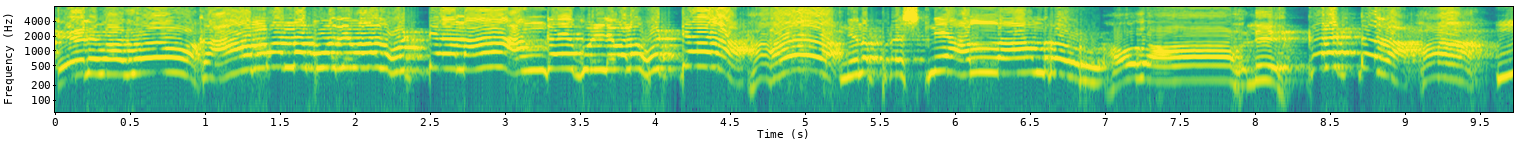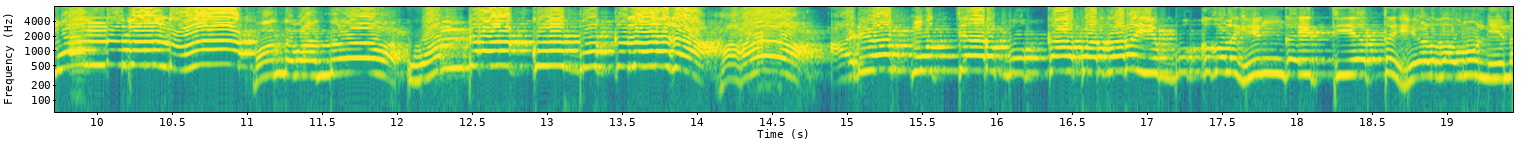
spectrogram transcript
ಕಾಮನ್ನ ಕಾಮನ ಬೂದಿ ಒಳಗ ಹೊಟ್ಟೆನ ಅಂಗೈ ಗುಳ್ಳಿ ಒಳಗ ಹೊಟ್ಟೆ ನಿನ್ನ ಪ್ರಶ್ನೆ ಅಲ್ಲ ಅಂದ್ರ ಅವ್ರು. ಹೌದಾ ಹುಲಿ? ಕರೆಕ್ಟ್ ಅದ. ಹಾ. ಬಂದು ಮುಂದೆ ಬಂದು? ಒಂಬೆಳಕು ಬುಕ್ಕದೊಳಗ ಅಡಿಯಪ್ಪ ಮುತ್ಯಾರ ಬುಕ್ಕ ಬರ್ದಾರ ಈ ಬುಕ್ಕದೊಳಗ ಹಿಂಗೈತಿ ಅಂತ ಹೇಳ್ದವನು ನೀನ.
